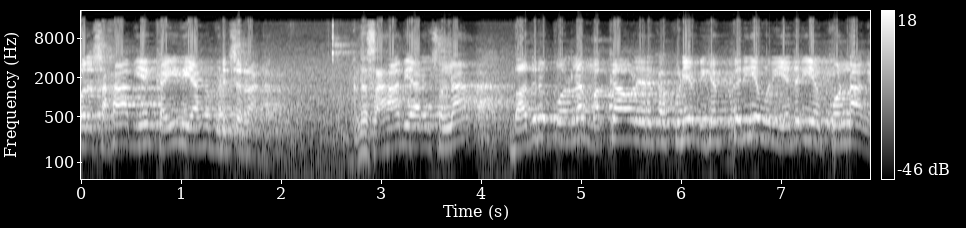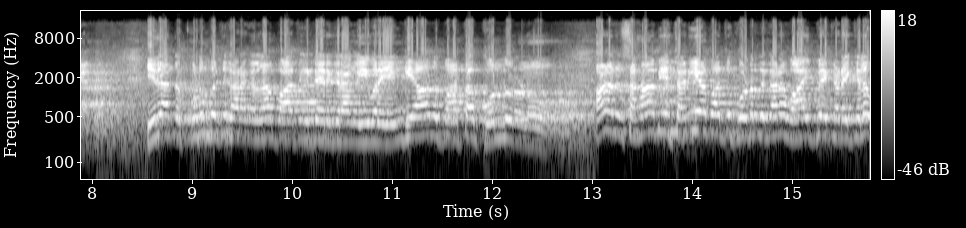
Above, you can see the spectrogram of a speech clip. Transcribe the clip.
ஒரு சஹாபியை கைதியாக பிடிச்சிடுறாங்க. அந்த சஹாபி யாருன்னு சொன்னா பதிரு போர்ல மக்காவில் இருக்கக்கூடிய மிகப்பெரிய ஒரு எதிரியை கொன்னாங்க. இது அந்த குடும்பத்துக்காரங்க எல்லாம் பார்த்துக்கிட்டே இருக்கிறாங்க. இவரை எங்கேயாவது பார்த்தா கொன்னுறணும். ஆனா அந்த சஹாபியை தனியா பார்த்து கொள்றதுக்கான வாய்ப்பே கிடைக்கல.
